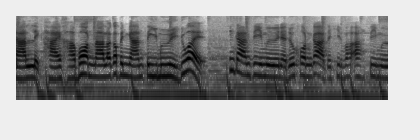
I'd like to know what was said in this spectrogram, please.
งานเหล็กไฮคาร์บอนนะแล้วก็เป็นงานตีมืออีกด้วยซึ่งการตีมือเนี่ยทุกคนก็อาจจะคิดว่าอะตีมือ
